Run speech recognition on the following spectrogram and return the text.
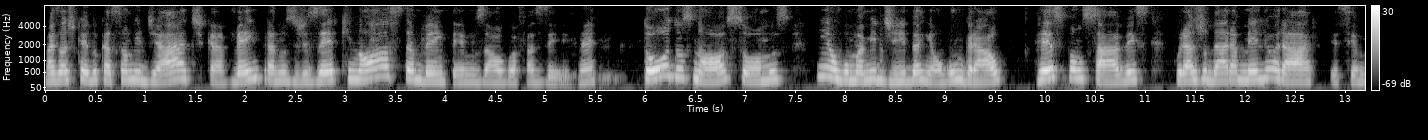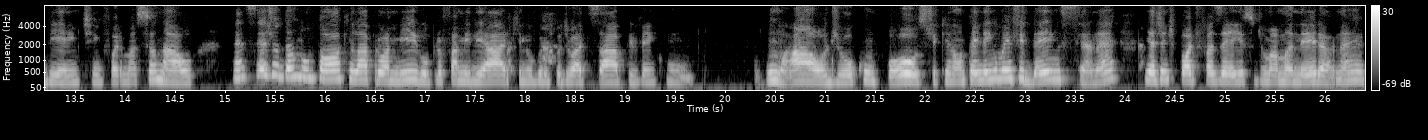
Mas acho que a educação midiática vem para nos dizer que nós também temos algo a fazer, né? Todos nós somos, em alguma medida, em algum grau, responsáveis por ajudar a melhorar esse ambiente informacional. Né? Seja dando um toque lá para o amigo, para o familiar que no grupo de WhatsApp vem com um áudio ou com um post que não tem nenhuma evidência, né? E a gente pode fazer isso de uma maneira, né,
